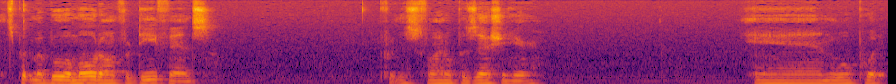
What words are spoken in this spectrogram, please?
Let's put Mbah a Moute on for defense for this final possession here. And we'll put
